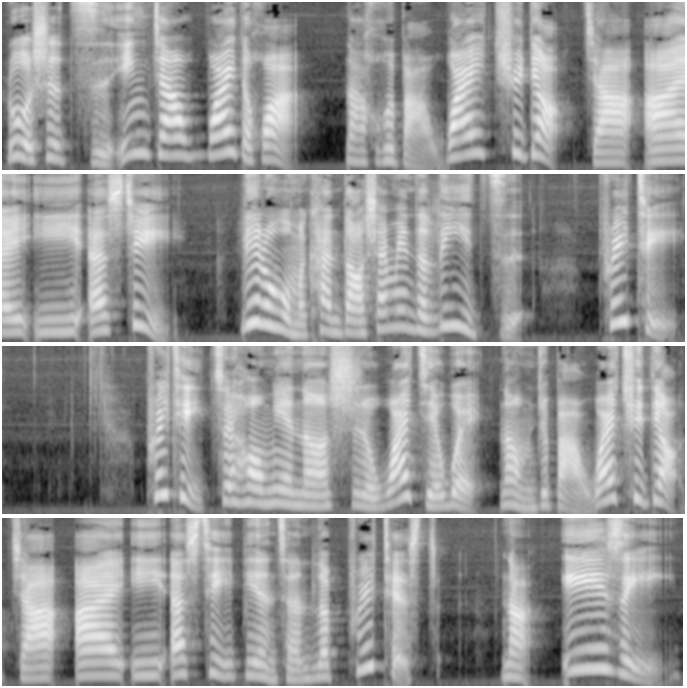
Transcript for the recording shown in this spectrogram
如果是子音加 y 的话，那会把 y 去掉，加 i e s t。例如我们看到下面的例子，pretty，pretty 最后面呢是 y 结尾，那我们就把 y 去掉，加 i e s t 变成 the prettiest。那 easy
